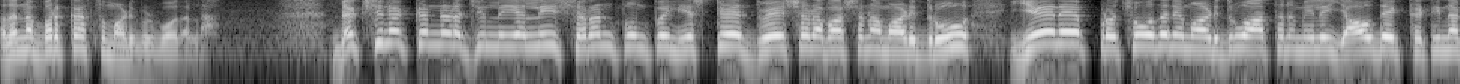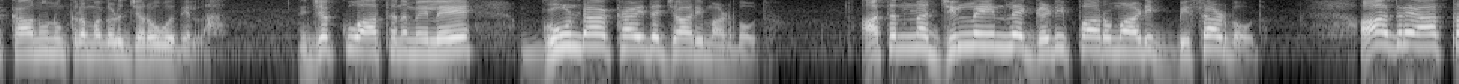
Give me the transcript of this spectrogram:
ಅದನ್ನ ಬರ್ಖಾಸ್ತು ಮಾಡಿಬಿಡ್ಬೋದಲ್ಲ. ದಕ್ಷಿಣ ಕನ್ನಡ ಜಿಲ್ಲೆಯಲ್ಲಿ ಶರಣ್ ಪಂಪೆಲ್ ಎಷ್ಟೇ ದ್ವೇಷದ ಭಾಷಣ ಮಾಡಿದ್ರು, ಏನೇ ಪ್ರಚೋದನೆ ಮಾಡಿದ್ರು ಆತನ ಮೇಲೆ ಯಾವುದೇ ಕಠಿಣ ಕಾನೂನು ಕ್ರಮಗಳು ಜರುಗುವುದಿಲ್ಲ. ನಿಜಕ್ಕೂ ಆತನ ಮೇಲೆ ಗೂಂಡಾ ಕಾಯ್ದೆ ಜಾರಿ ಮಾಡಬಹುದು. ಆತನನ್ನ ಜಿಲ್ಲೆಯಿಂದಲೇ ಗಡಿಪಾರು ಮಾಡಿ ಬಿಸಾಡಬಹುದು. ಆದರೆ ಆತ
